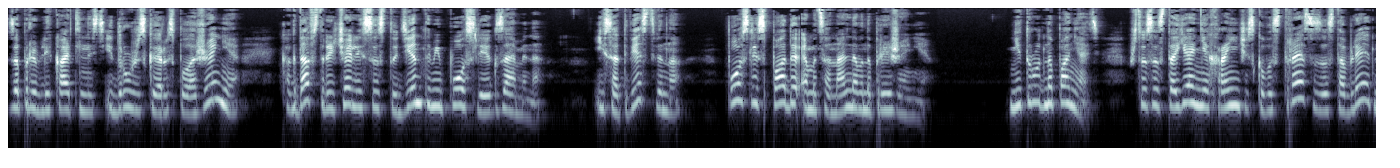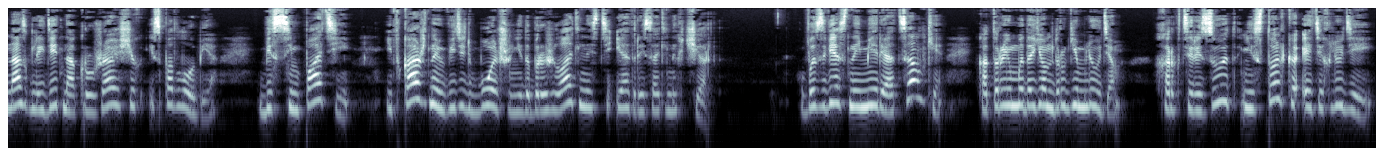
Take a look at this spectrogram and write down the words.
за привлекательность и дружеское расположение, когда встречались со студентами после экзамена, и, соответственно, после спада эмоционального напряжения. Нетрудно понять, что состояние хронического стресса заставляет нас глядеть на окружающих из-под лобья, без симпатии и в каждом видеть больше недоброжелательности и отрицательных черт. В известной мере оценки, которые мы даем другим людям – характеризует не столько этих людей,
